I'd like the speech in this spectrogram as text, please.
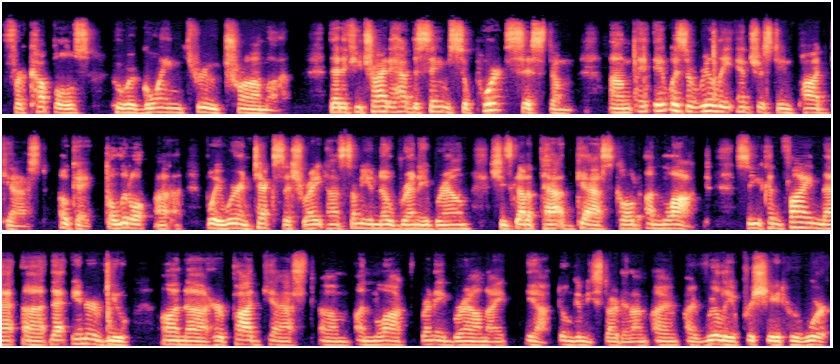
for couples who are going through trauma that if you try to have the same support system, um, it, it, was a really interesting podcast. Okay, a little, uh, boy, we're in Texas, right? Huh? Some of you know Brene Brown. She's got a podcast called Unlocked. So you can find that, uh, that interview on uh, her podcast, um, Unlocked. Brene Brown, I yeah, don't get me started. I'm, I I really appreciate her work.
